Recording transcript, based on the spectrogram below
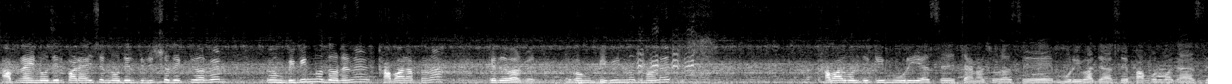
আপনারা এই নদীর পাড়ে এসে নদীর দৃশ্য দেখতে পারবেন এবং বিভিন্ন ধরনের খাবার আপনারা খেতে পারবেন এবং বিভিন্ন ধরনের খাবার বলতে কি? মুড়ি আছে, চানাচুর আছে, মুড়ি ভাজা আছে, পাঁপড় ভাজা আছে,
